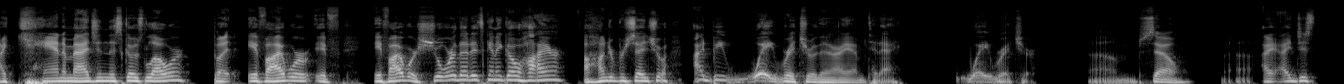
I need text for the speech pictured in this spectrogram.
I can't imagine this goes lower, but if I were if if I were sure that it's going to go higher, 100% sure, I'd be way richer than I am today. Way richer. Um, so uh, I, I just,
